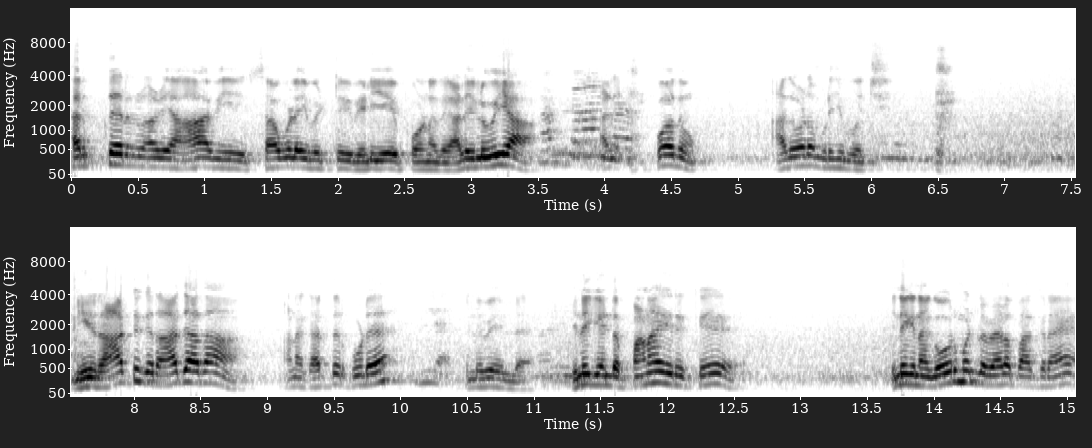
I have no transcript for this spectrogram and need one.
கர்த்தருடைய ஆவி சவுளை விட்டு வெளியே போனது. அழிலுவையா போதும். அதோட முடிஞ்சு போச்சு. நீ ராட்டுக்கு ராஜா தான். ஆனா கர்த்தர் கூட இல்ல. இல்லவே இல்லை. இன்னைக்கு என்கிட்ட பணம் இருக்கு. இன்னைக்கு நான் கவர்மெண்ட்ல வேலை பார்க்குறேன்.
